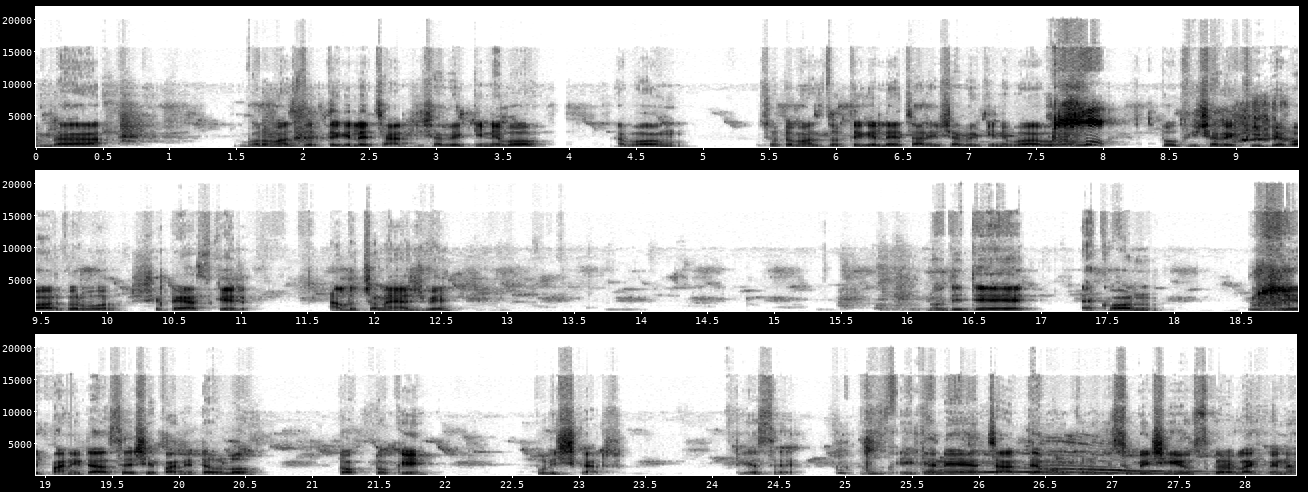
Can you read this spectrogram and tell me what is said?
আমরা বড় মাছ ধরতে গেলে চার হিসাবে কিনেব এবং ছোট মাছ ধরতে গেলে চার হিসাবে কিনেব এবং টোপ হিসাবে কি ব্যবহার করব সেটাই আজকের আলোচনায় আসবে। নদীতে এখন যে পানিটা আছে, সে পানিটা হলো টকটকে পরিষ্কার, ঠিক আছে? এখানে চার তেমন কোনো কিছু বেশি ইউজ করা লাগবে না।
